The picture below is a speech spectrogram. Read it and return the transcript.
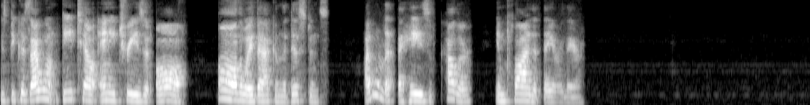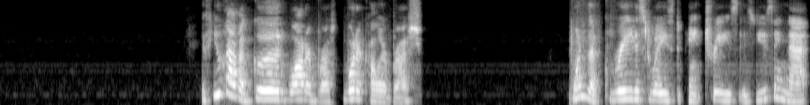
is because I won't detail any trees at all, all the way back in the distance. I will let the haze of color imply that they are there. If you have a good water brush, watercolor brush, One of the greatest ways to paint trees is using that.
